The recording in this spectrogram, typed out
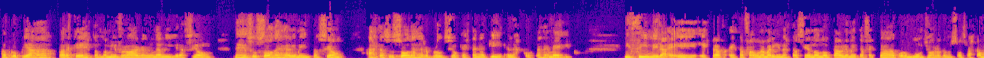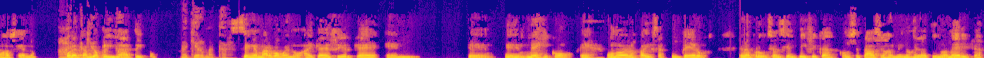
apropiadas para que estos mamíferos hagan una migración desde sus zonas de alimentación hasta sus zonas de reproducción que están aquí en las costas de México. Y sí, mira, eh, esta, esta fauna marina está siendo notablemente afectada por mucho de lo que nosotros estamos haciendo, por el cambio climático. Me quiero matar. Sin embargo, bueno, hay que decir que en, en México es uno de los países punteros en la producción científica con cetáceos, al menos en Latinoamérica.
